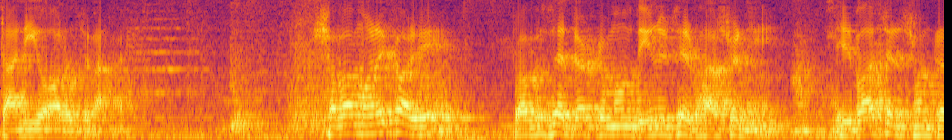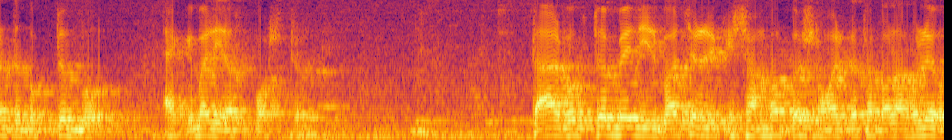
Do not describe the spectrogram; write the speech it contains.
তা নিয়েও আলোচনা হয়। সভা মনে করে, প্রফেসর ডক্টর মোহাম্মদ ইউনুসের ভাষণে নির্বাচন সংক্রান্ত বক্তব্য একেবারেই অস্পষ্ট। তার বক্তব্যে নির্বাচনের একটি সম্ভাব্য সময়ের কথা বলা হলেও,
